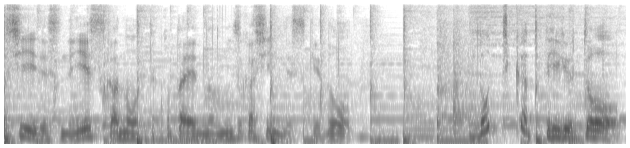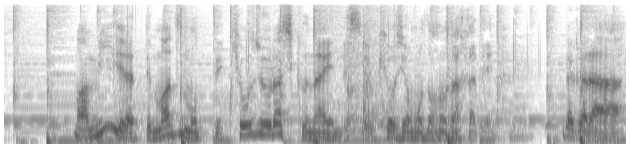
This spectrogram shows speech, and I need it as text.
しいですね。イエスかノーって答えるの難しいんですけどどっちかっていうとまあミイラってまずもって教場らしくないんですよ教場ものの中でだから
